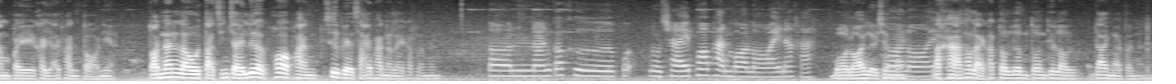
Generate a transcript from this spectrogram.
นำไปขยายพันธุ์ต่อเนี่ย ตอนนั้นเราตัดสินใจเลือกพ่อพันธุ์ชื่อเป็นสายพันธุ์อะไรครับตอนนั้น ตอนนั้นก็คือหนูใช้พ่อพันธุ์บอร้อยนะคะ บอร้อยเลยใช่ไหมบอร้อยราคาเท่าไหร่ครับตอนเริ่มต้นที่เราได้มาตอนนั้น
